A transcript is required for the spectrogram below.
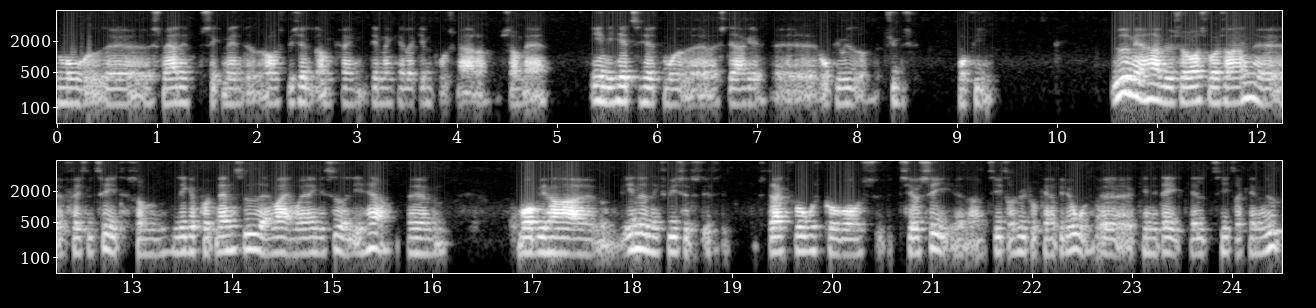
imod øh, smertesegmentet, og specielt omkring det, man kalder gennembrudssmerter, som er egentlig head-to-head mod øh, stærke øh, opioider, typisk morfin. Ydermere har vi jo så også vores egen øh, facilitet, som ligger på den anden side af vejen, hvor jeg egentlig sidder lige her, øh, hvor vi har øh, indledningsvis et, et, stærkt fokus på vores THC, eller tetrahydrocannabidiol, øh, kandidat kaldet tetracannabid,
